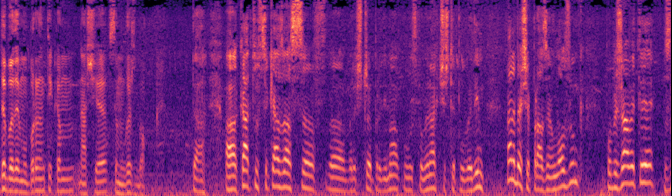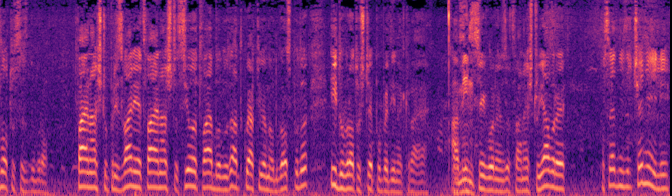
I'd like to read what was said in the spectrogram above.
да бъдем обърнати към нашия всемогъщ Бог. Да. А, както се казва, аз в, речта преди малко споменах, че ще победим. Това не беше празен лозунг. Побежавайте злото с добро. Това е нашето призвание, това е нашата сила, това е благодат, която имаме от Господа и доброто ще победи накрая. Амин. Аз съм сигурен за това нещо. Яворе, последно изречение или?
